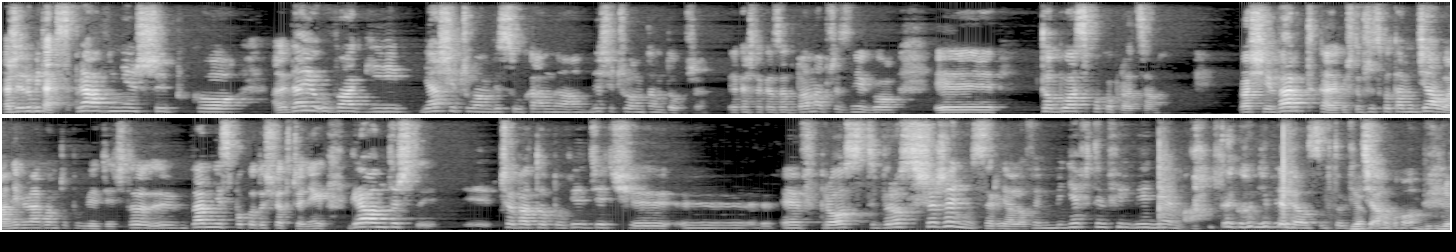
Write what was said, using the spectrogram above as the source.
znaczy robi tak sprawnie, szybko, ale daje uwagi. Ja się czułam wysłuchana, ja się czułam tam dobrze. Jakaś taka zadbana przez niego. Yy, To była spoko praca. Właśnie wartka, jakoś to wszystko tam działa. Nie wiem, jak wam to powiedzieć. To yy, dla mnie spoko doświadczenie. Grałam też, trzeba to powiedzieć yy, yy, wprost, w rozszerzeniu serialowym. Mnie w tym filmie nie ma. Tego niewiele osób to Ja- widziało. Ja,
